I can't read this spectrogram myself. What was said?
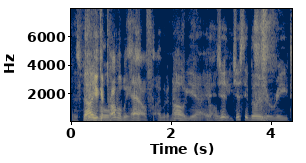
it's that you could probably have. I would oh, imagine. oh yeah it- ju- just the ability to read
